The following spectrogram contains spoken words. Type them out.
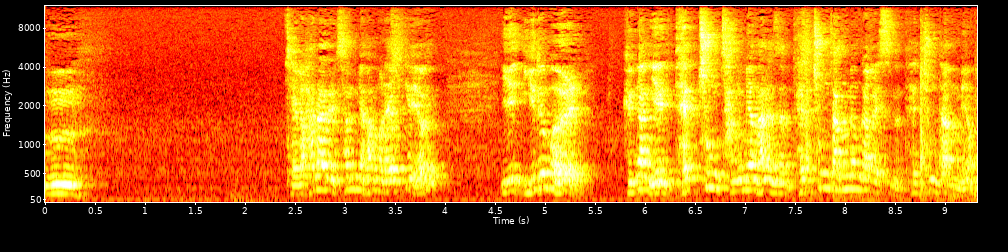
음, 제가 하나를 설명 한번 해볼게요. 이 이름을 그냥 얘 대충 장명하는 사람, 대충 장명가가 있습니다. 대충 장명.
